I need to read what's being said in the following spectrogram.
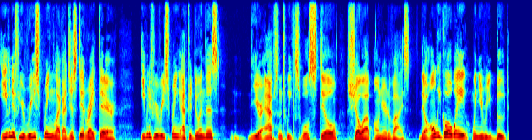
Even if you respring like I just did right there, even if you respring after doing this, your apps and tweaks will still show up on your device. They'll only go away when you reboot,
